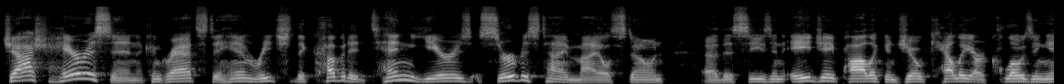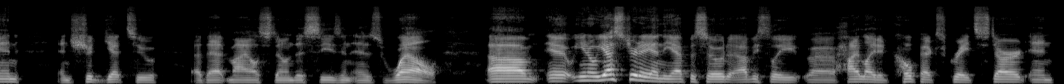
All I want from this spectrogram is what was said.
Josh Harrison, congrats to him, reached the coveted 10 years service time milestone uh, this season. AJ Pollock and Joe Kelly are closing in and should get to uh, that milestone this season as well. Um, eh, you know, yesterday on the episode, obviously uh, highlighted Kopech's great start, and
